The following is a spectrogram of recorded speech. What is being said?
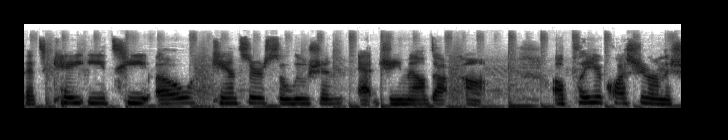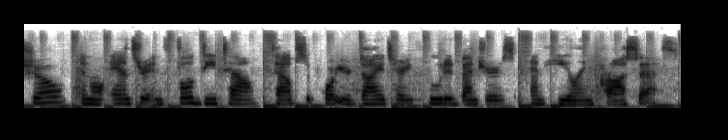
That's K E T O cancer solution at gmail.com. I'll play your question on the show and we'll answer it in full detail to help support your dietary food adventures and healing process.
